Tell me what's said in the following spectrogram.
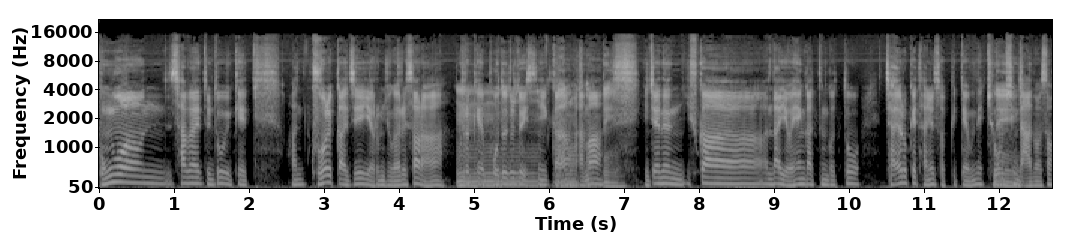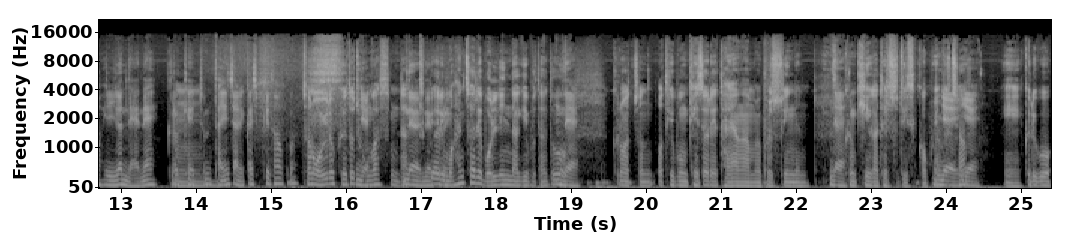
공무원 사회들도 이렇게 한 9월까지 여름 휴가를 써라 그렇게 음, 보도들도 있으니까 아마 네. 이제는 휴가나 여행 같은 것도 자유롭게 다닐 수 없기 때문에 조금씩 네. 나눠서 1년 내내 그렇게 음. 좀 다니지 않을까 싶기도 하고. 저는 오히려 그게 더 좋은 네. 것 같습니다. 네, 네, 특별히. 뭐 한 차례 몰린다기보다도 네. 그런 어떤 어떻게 보면 계절의 다양함을 볼 수 있는 네. 그런 기회가 될 수도 있을 거고요. 예, 그렇죠? 예. 예, 그리고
